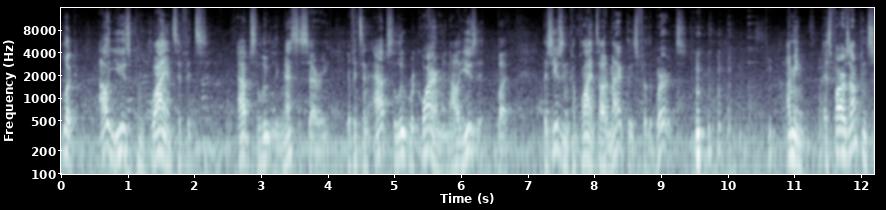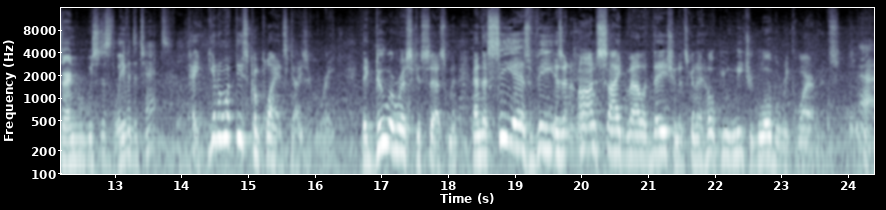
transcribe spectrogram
Look, I'll use compliance if it's absolutely necessary. If it's an absolute requirement, I'll use it. But this using compliance automatically is for the birds. I mean, as far as I'm concerned, we should just leave it to chance. Hey, you know what? These compliance guys are great. They do a risk assessment, and the CSV is an on site validation that's going to help you meet your global requirements. Yeah,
